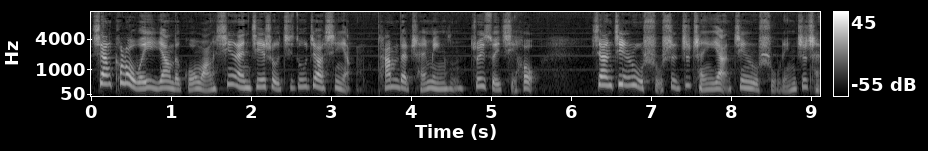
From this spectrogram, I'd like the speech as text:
像克洛维一样的国王欣然接受基督教信仰，他们的臣民追随其后。像进入属世之城一样进入属灵之城，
